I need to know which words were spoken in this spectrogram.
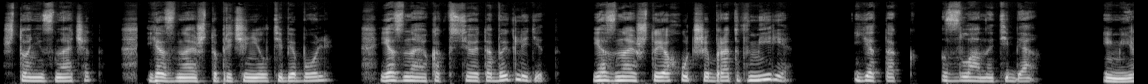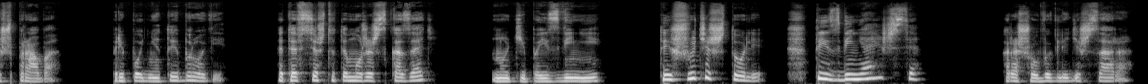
Что они значат? Я знаю, что причинил тебе боль. Я знаю, как все это выглядит. Я знаю, что я худший брат в мире. Я так зла на тебя. Имеешь право. Приподнятые брови. Это все, что ты можешь сказать? Ну, типа, извини. Ты шутишь, что ли? Ты извиняешься? Хорошо выглядишь, Сара.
